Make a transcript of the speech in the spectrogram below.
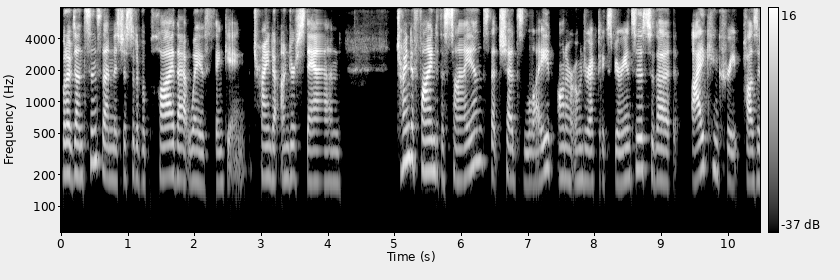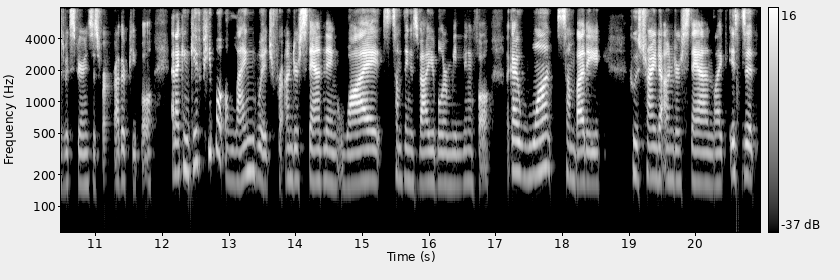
What I've done since then is just sort of apply that way of thinking, trying to understand, trying to find the science that sheds light on our own direct experiences so that I can create positive experiences for other people. And I can give people a language for understanding why something is valuable or meaningful. Like I want somebody who's trying to understand, like, is it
